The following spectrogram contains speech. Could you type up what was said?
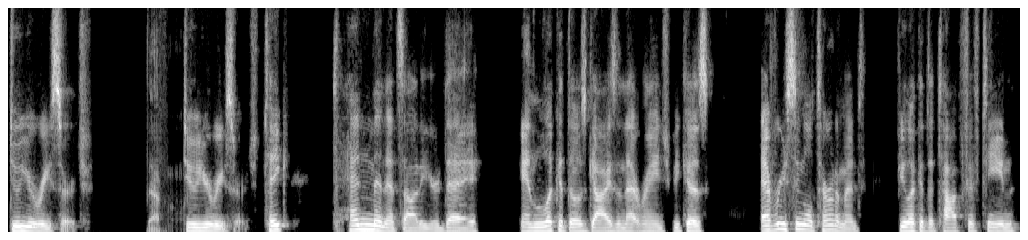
do your research. Definitely. do your research. Take 10 minutes out of your day and look at those guys in that range because every single tournament, if you look at the top 15,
